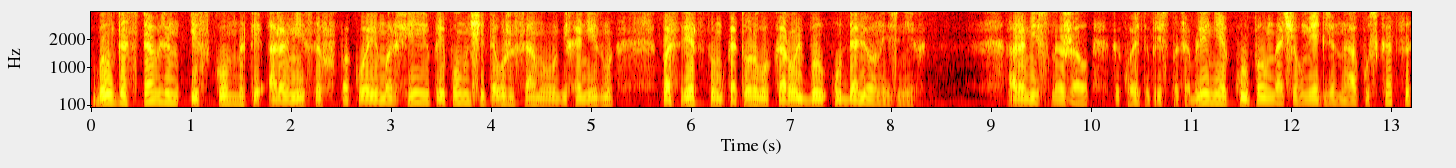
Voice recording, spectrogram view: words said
был доставлен из комнаты Арамиса в покое Морфея при помощи того же самого механизма, посредством которого король был удален из них. Арамис нажал какое-то приспособление, купол начал медленно опускаться,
